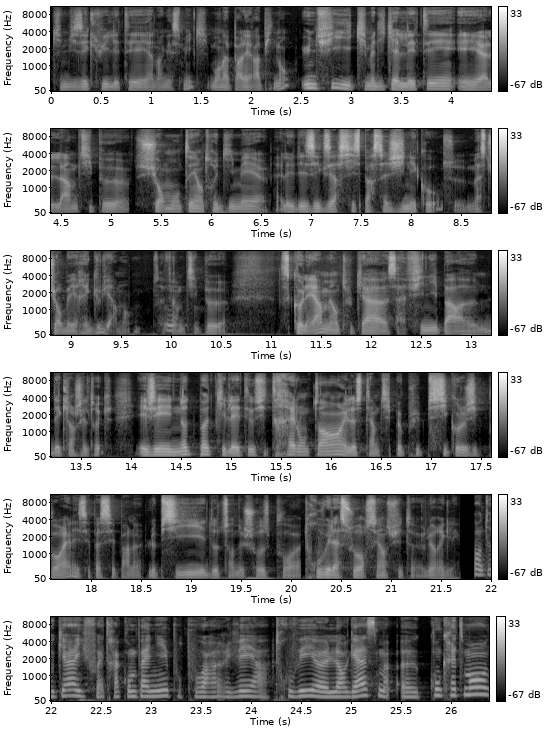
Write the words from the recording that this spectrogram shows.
qui me disait que lui, il était anorgasmique. Bon, on a parlé rapidement. Une fille qui m'a dit qu'elle l'était, et elle l'a un petit peu surmonté, entre guillemets. Elle a eu des exercices par sa gynéco, se masturber régulièrement. Ça fait Oui. un petit peu scolaire, mais en tout cas, ça a fini par euh, déclencher le truc. Et j'ai une autre pote qui l'a été aussi très longtemps, et là, c'était un petit peu plus psychologique pour elle, et c'est passé par le, psy et d'autres sortes de choses pour euh, trouver la source et ensuite euh, le régler. En tout cas, il faut être accompagné pour pouvoir arriver à trouver l'orgasme. Concrètement,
